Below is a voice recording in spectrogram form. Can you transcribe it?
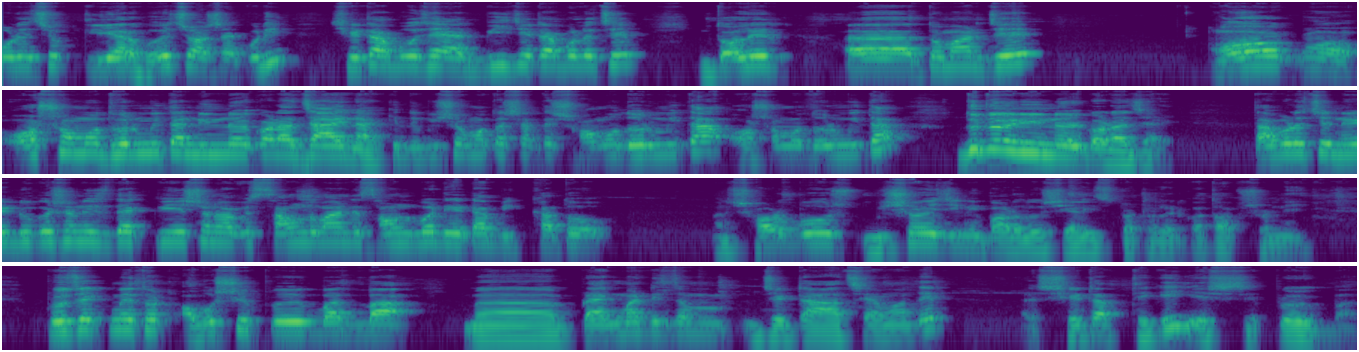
করেছ ক্লিয়ার হয়েছে, আশা করি। সেটা বোঝায় আর বি যেটা বলেছে, দলের তোমার যে অসমধর্মিতা নির্ণয় করা যায় না। কিন্তু বিষমতার সাথে সমধর্মিতা, অসমধর্মিতা দুটোই নির্ণয় করা যায়। তারপরে হচ্ছে education is the creation of a sound mind sound body এটা বিখ্যাত মানে সর্ব বিষয়ে যিনি পারদর্শী অ্যারিস্টটলের কথা অপশন নেই। প্রজেক্ট মেথড অবশ্যই প্রয়োগবাদ বা প্র্যাগমাটিজম যেটা আছে আমাদের, সেটার থেকেই এসছে প্রয়োগবাদ।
